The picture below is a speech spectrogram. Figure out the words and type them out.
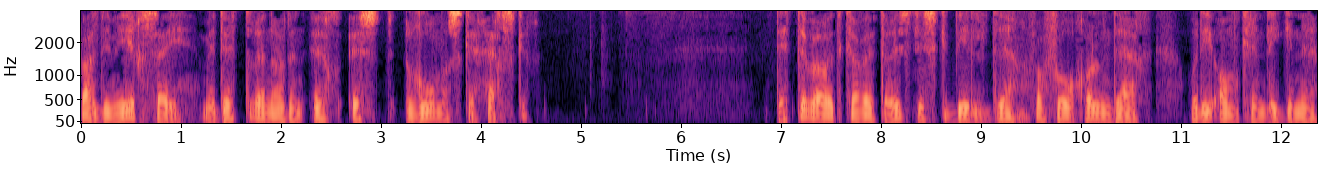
Valdimir seg med døtrene av den østromerske hersker. Dette var et karakteristisk bilde for forholdene der og de omkringliggende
